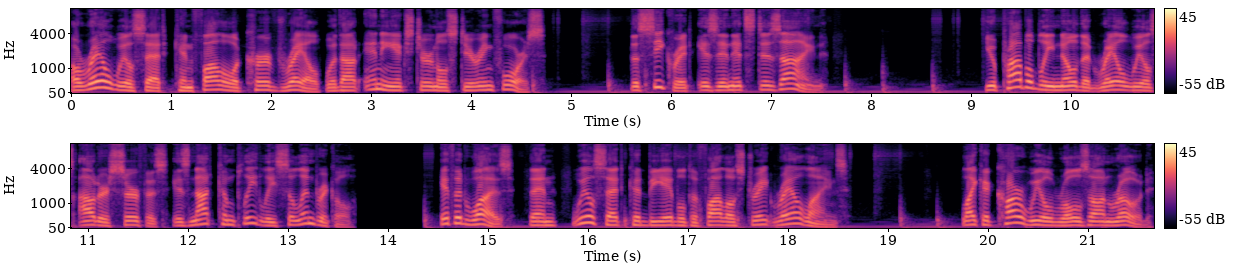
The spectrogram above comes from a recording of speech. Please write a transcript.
A rail wheel set can follow a curved rail without any external steering force. The secret is in its design. You probably know that rail wheel's outer surface is not completely cylindrical. If it was, then, wheel set could be able to follow straight rail lines like a car wheel rolls on road.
